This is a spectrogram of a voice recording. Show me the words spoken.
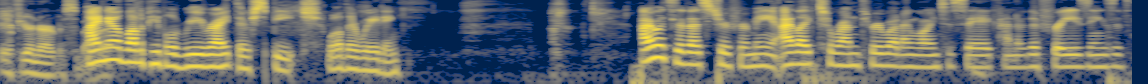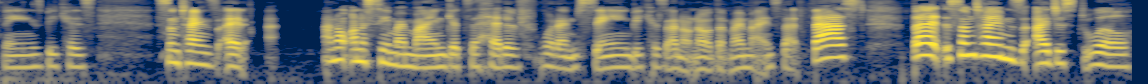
if you're nervous about it. I it. know a lot of people rewrite their speech while they're waiting. I would say that's true for me. I like to run through what I'm going to say, kind of the phrasings of things, because sometimes I. I don't want to say my mind gets ahead of what I'm saying because I don't know that my mind's that fast. But sometimes I just will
